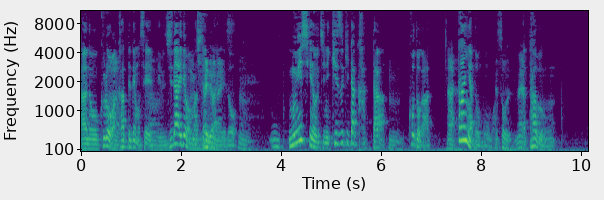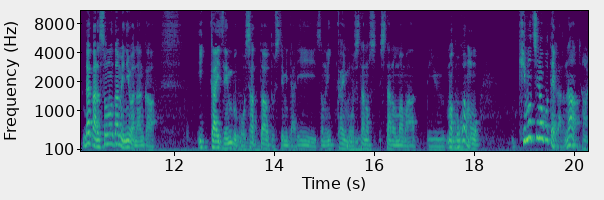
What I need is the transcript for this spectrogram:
あの苦労は勝手でもせえっていう時代では全くないけど、うん。無意識のうちに気づきたかったうん。ことがあっはいたんやと思うわ、そうですね。多分。だからそのためにはなんか一回全部こうシャットアウトしてみたりその一回もう下の、下のままっていうまあここはもう気持ちのことやからな、は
